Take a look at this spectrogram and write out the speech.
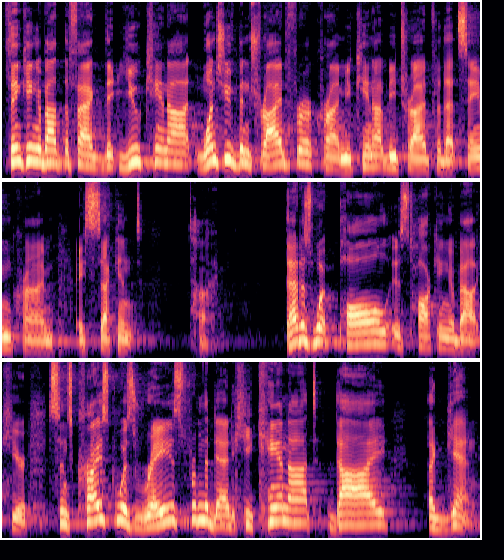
thinking about the fact that you cannot, once you've been tried for a crime, you cannot be tried for that same crime a second time. That is what Paul is talking about here. Since Christ was raised from the dead, he cannot die again.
